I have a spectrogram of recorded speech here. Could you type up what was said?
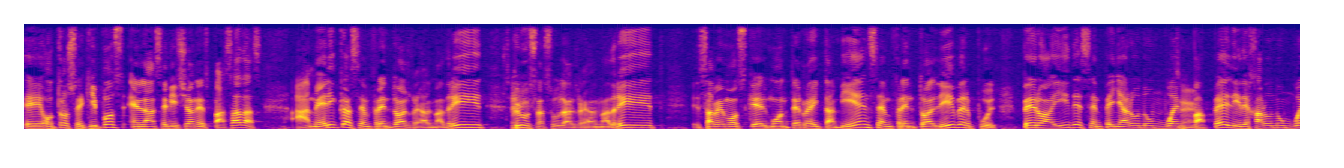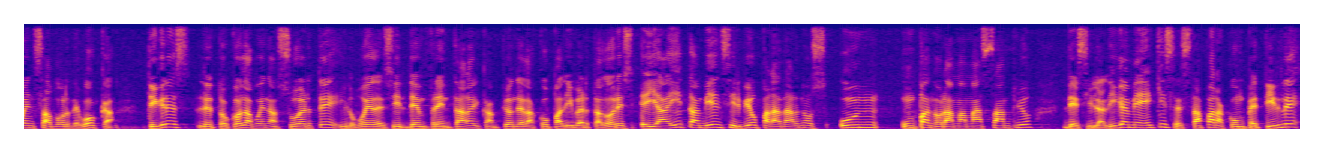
eh, otros equipos en las ediciones pasadas. América se enfrentó al Real Madrid, Cruz Azul al Real Madrid, Sabemos que el Monterrey también se enfrentó al Liverpool, pero ahí desempeñaron un buen Sí. papel y dejaron un buen sabor de boca. Tigres le tocó la buena suerte, y lo voy a decir, de enfrentar al campeón de la Copa Libertadores y ahí también sirvió para darnos un, un panorama más amplio de si la Liga MX está para competirle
